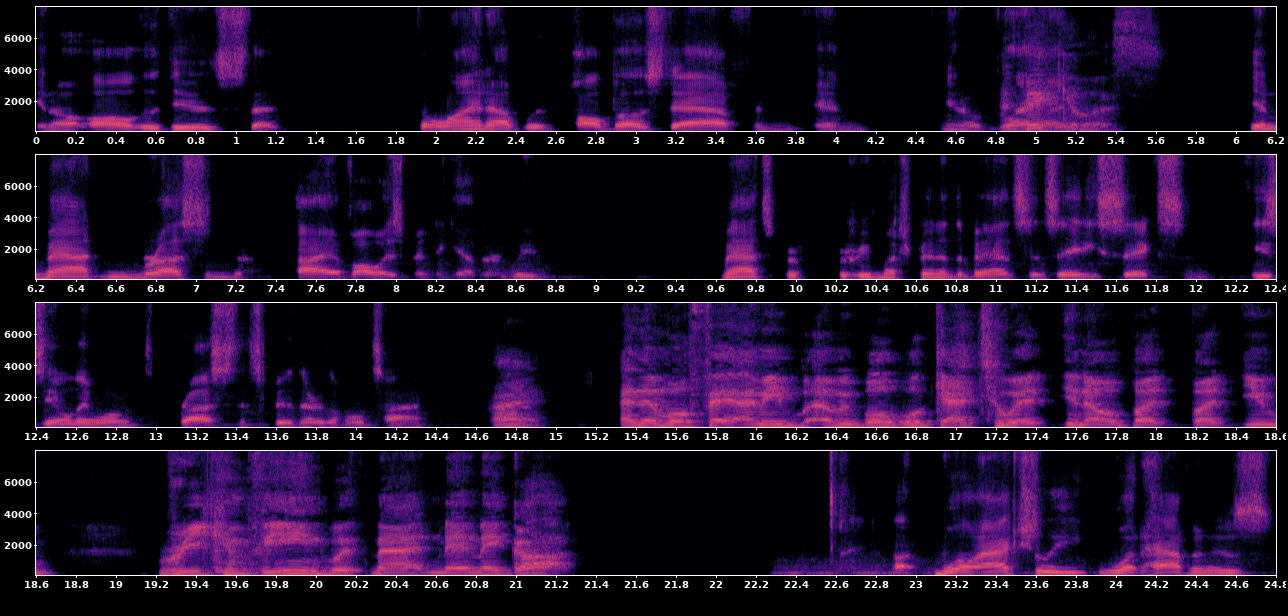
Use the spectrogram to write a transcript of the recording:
you know, all the dudes that the lineup with Paul Bostaph and, and, you know, Glenn Ridiculous. and Matt and Russ and I have always been together. We, Matt's pretty much been in the band since '86, and he's the only one with Russ that's been there the whole time. Right. And then we'll fa- I mean, I mean we'll we'll get to it, you know, but but you reconvened with Matt and Man Made God. Uh, well, actually, what happened is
